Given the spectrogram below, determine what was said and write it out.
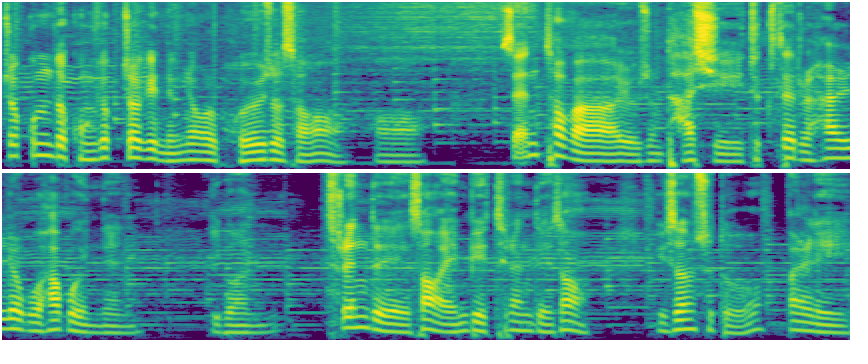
조금 더 공격적인 능력을 보여줘서 어, 센터가 요즘 다시 득세를 하려고 하고 있는 이번 트렌드에서 NBA 트렌드에서 이 선수도 빨리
